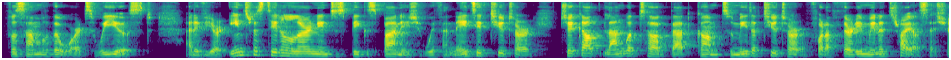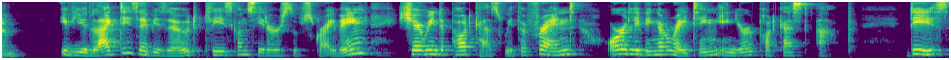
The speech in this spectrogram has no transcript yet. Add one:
for some of the words we used. And if you're interested in learning to speak Spanish with a native tutor, check out languagetalk.com to meet a tutor for a 30-minute trial session. If you liked this episode, please consider subscribing, sharing the podcast with a friend, or leaving a rating in your podcast app. This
